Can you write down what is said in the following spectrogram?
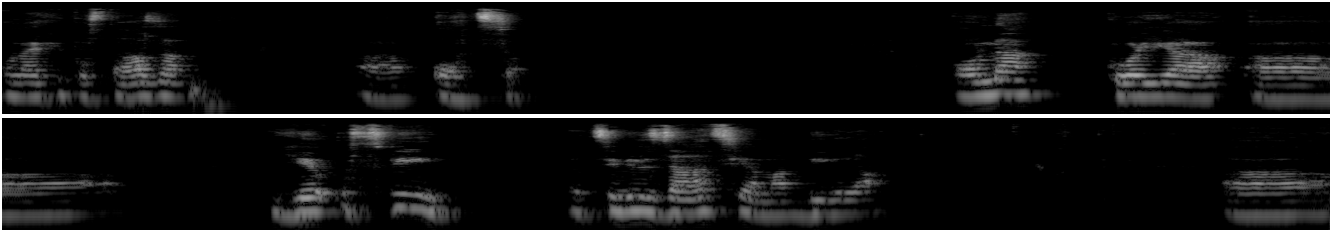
ona je hipostaza a, oca. Ona koja a, je u svim civilizacijama bila a,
